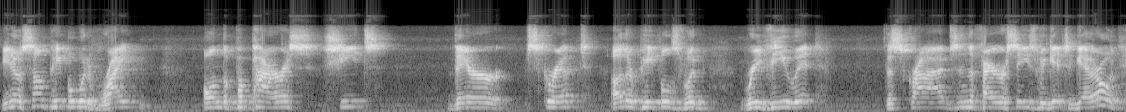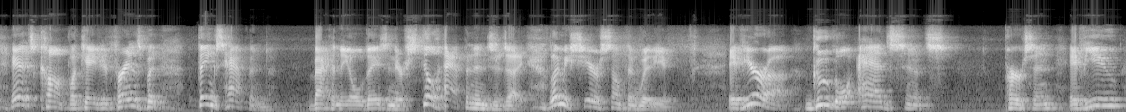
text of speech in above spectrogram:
You know, some people would write on the papyrus sheets their script, other people's would review it. The scribes and the Pharisees would get together. Oh, it's complicated, friends, but things happened back in the old days and they're still happening today. Let me share something with you. If you're a Google AdSense person, if you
